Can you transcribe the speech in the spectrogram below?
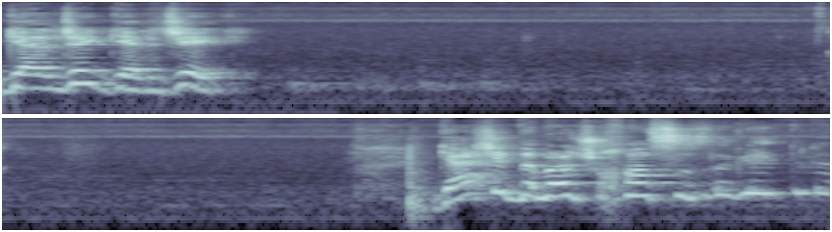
Gelecek gelecek. Gerçekten bana çok haksızlık ettiler.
